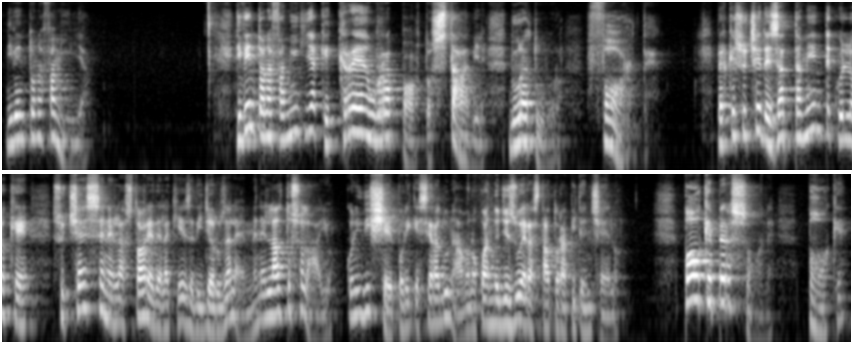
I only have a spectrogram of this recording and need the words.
diventa una famiglia. Diventa una famiglia che crea un rapporto stabile, duraturo, forte. Perché succede esattamente quello che successe nella storia della Chiesa di Gerusalemme, nell'Alto Solaio, con i discepoli che si radunavano quando Gesù era stato rapito in cielo. Poche persone, poche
